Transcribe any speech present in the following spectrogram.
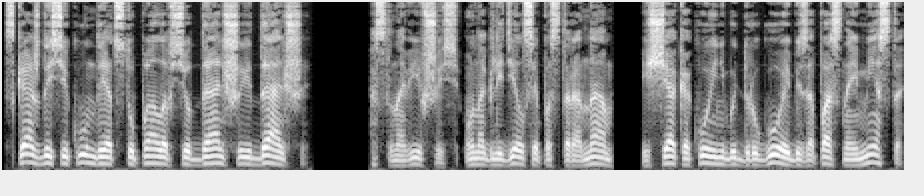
с каждой секундой отступала все дальше и дальше. Остановившись, он огляделся по сторонам, ища какое-нибудь другое безопасное место,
